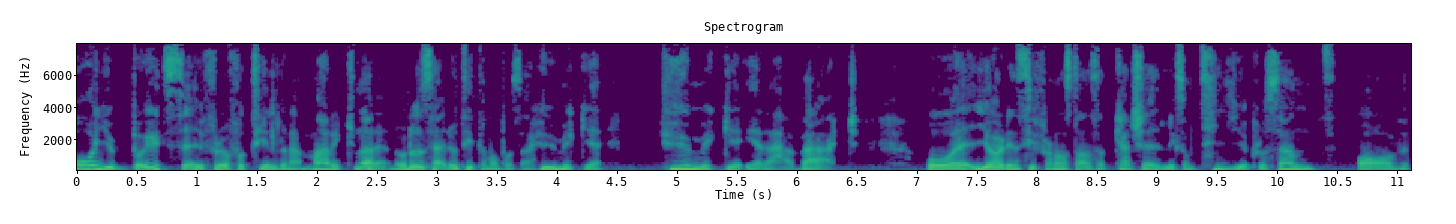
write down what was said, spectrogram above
har ju böjt sig för att få till den här marknaden. Och då, så här, då tittar man på så här, hur mycket, hur mycket är det här värt? Och jag hörde en siffra någonstans att kanske liksom 10% av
